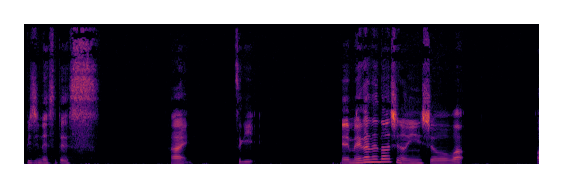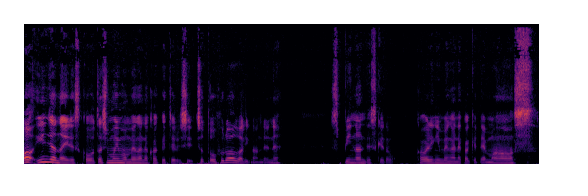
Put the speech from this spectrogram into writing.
ビジネスです。はい。次。えーメガネ男子の印象は？あ、いいんじゃないですか。私も今メガネかけてるし、ちょっとお風呂上がりなんでね。すっぴんなんですけど、代わりにメガネかけてます。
